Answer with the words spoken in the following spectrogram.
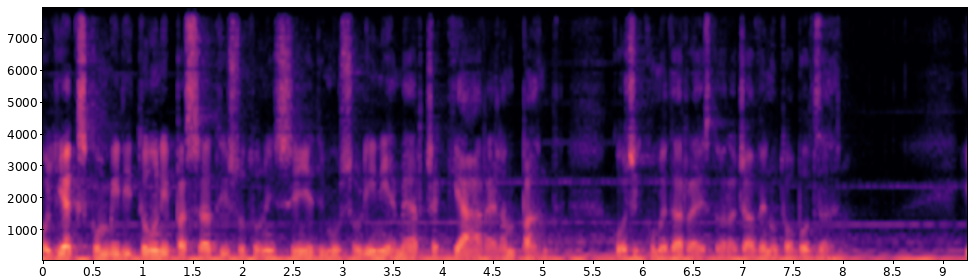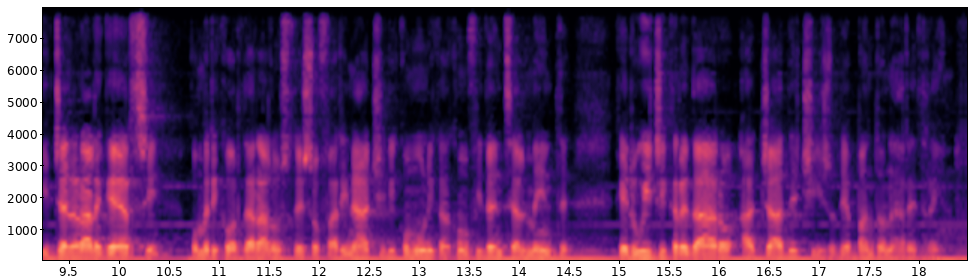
con gli ex commilitoni passati sotto l'insegna di Mussolini emerge chiara e lampante, così come del resto era già avvenuto a Bolzano. Il generale Gersi, come ricorderà lo stesso Farinacci, gli comunica confidenzialmente che Luigi Credaro ha già deciso di abbandonare Trento.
